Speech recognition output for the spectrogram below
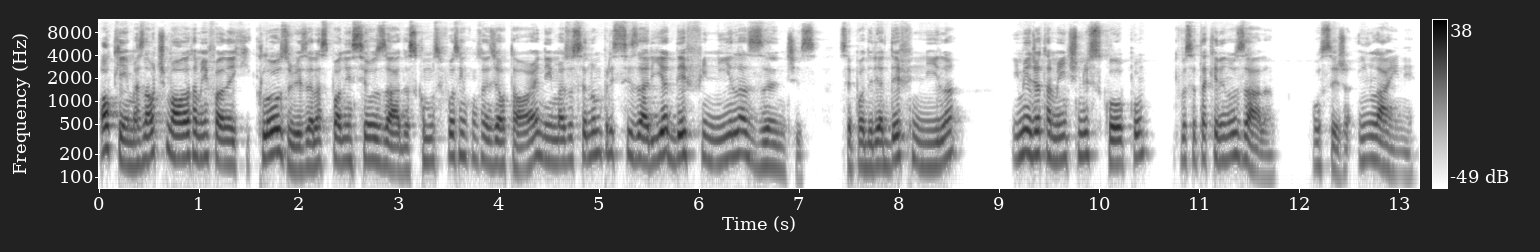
Ok, mas na última aula eu também falei que closeries elas podem ser usadas como se fossem funções de alta ordem, mas você não precisaria defini-las antes. Você poderia defini-la imediatamente no escopo que você está querendo usá-la, ou seja, inline.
